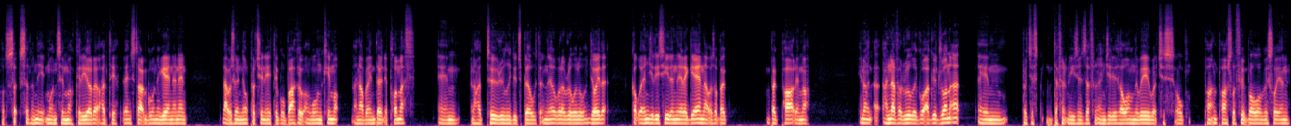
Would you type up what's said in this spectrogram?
what, six, seven, eight months in my career. I had to then start going again, and then that was when the opportunity to go back out on loan came up, and I went down to Plymouth, um, and I had two really good spells down there where I really, really enjoyed it. A couple of injuries here and there again. That was a big, big part of my. You know, I, never really got a good run at it, um, for just different reasons, different injuries along the way, which is all part and parcel of football, obviously. And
